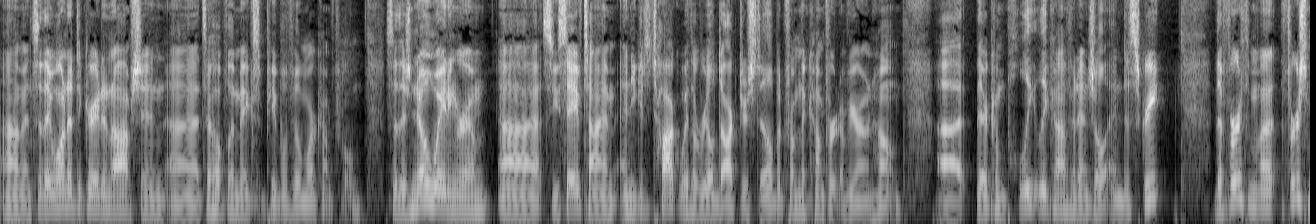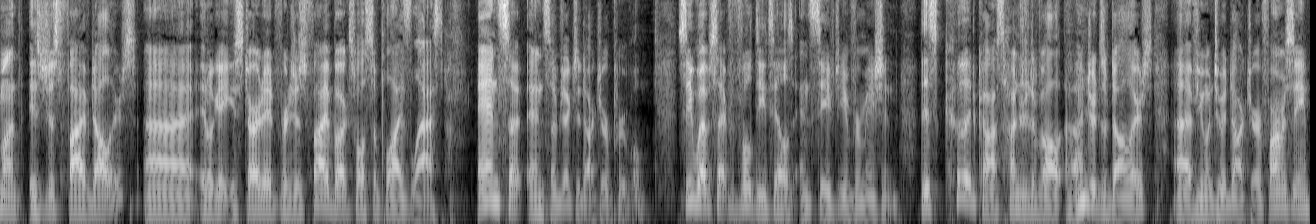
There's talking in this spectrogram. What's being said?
Um, and so they wanted to create an option uh, to hopefully make people feel more comfortable. So there's no waiting room, uh, so you save time, and you get to talk with a real doctor still, but from the comfort of your own home. Uh, they're completely confidential and discreet. The first month, first month is just five dollars. Uh, it'll get you started for just five bucks while supplies last, and su- and subject to doctor approval. See website for full details and safety information. This could cost hundreds of vol- hundreds of dollars uh, if you went to a doctor or pharmacy,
